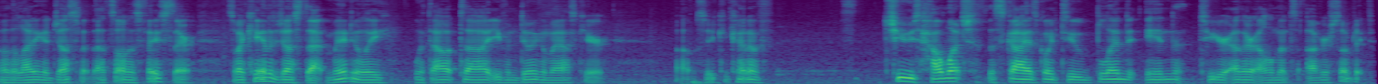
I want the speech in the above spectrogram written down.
oh, the lighting adjustment, that's on his face there. So I can adjust that manually without uh, even doing a mask here. Um, so you can kind of choose how much the sky is going to blend in to your other elements of your subject.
